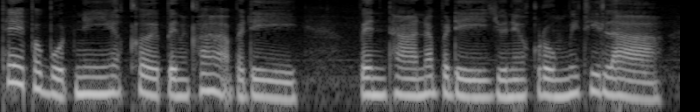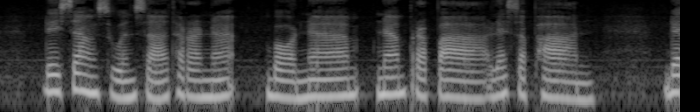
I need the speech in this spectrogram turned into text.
เทพบุตรนี้เคยเป็นข้าบดี เป็นทานบดีอยู่ในกรุงมิถิลา ได้สร้างสวนสาธารณะ บ่อน้ำน้ำประปาและสะพาน ได้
